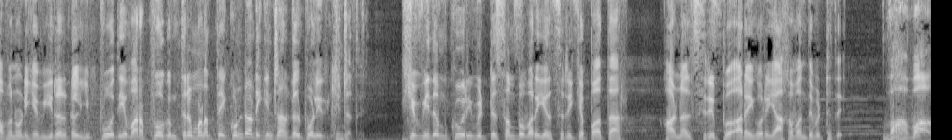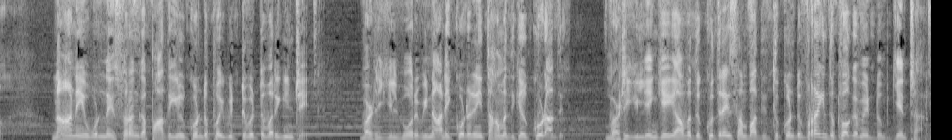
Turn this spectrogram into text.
அவனுடைய வீரர்கள் இப்போதே வரப்போகும் திருமணத்தை கொண்டாடுகின்றார்கள் போலிருக்கின்றது. இவ்விதம் கூறிவிட்டு சம்புவரையர் சிரிக்க பார்த்தார். ஆனால் சிரிப்பு அரைகுறையாக வந்துவிட்டது. வா வா நானே உன்னை சுரங்க பாதையில் கொண்டு போய் விட்டுவிட்டு வருகின்றேன். வழியில் ஒரு வினாடி கூட நீ தாமதிக்க கூடாது. வழியில் எங்கேயாவது குதிரை சம்பாதித்துக் கொண்டு விரைந்து போக வேண்டும் என்றார்.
